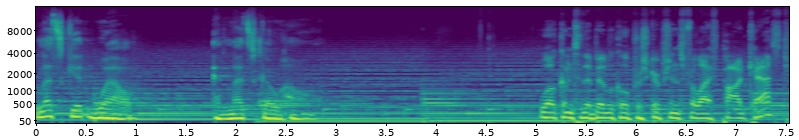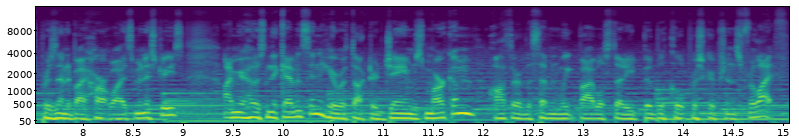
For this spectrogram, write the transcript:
Let's get well and let's go home. Welcome to the Biblical Prescriptions for Life podcast presented by Heartwise Ministries. I'm your host, Nick Evanson, here with Dr. James Marcum, author of the seven week Bible study Biblical Prescriptions for Life.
